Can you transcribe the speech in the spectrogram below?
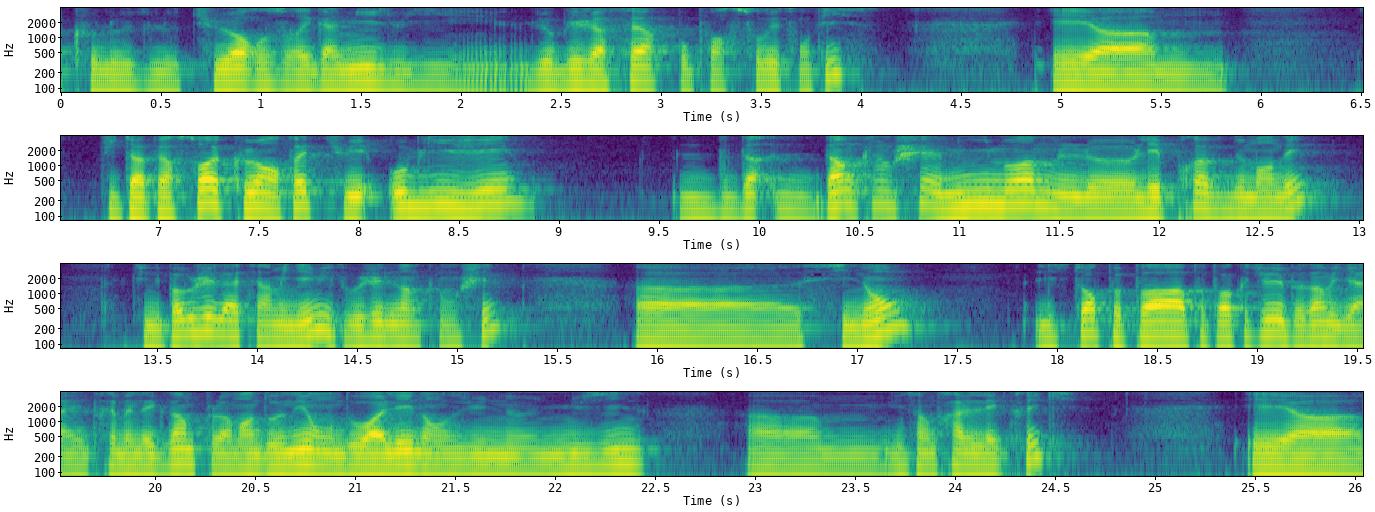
que le, tueur aux origami lui, oblige à faire pour pouvoir sauver son fils. Et euh, tu t'aperçois que en fait tu es obligé d'en- d'enclencher un minimum l'épreuve demandée. Tu n'es pas obligé de la terminer, mais tu es obligé de l'enclencher. Euh, sinon, l'histoire peut pas, peut pas continuer. Par exemple, il y a un très bel exemple. À un moment donné, on doit aller dans une, usine, euh, une centrale électrique. Et euh,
